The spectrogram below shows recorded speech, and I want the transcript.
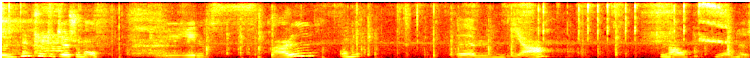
Also ein Huhn tötet ja schon mal auf jeden Fall. Und Ähm, ja. Genau, One-Hit.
